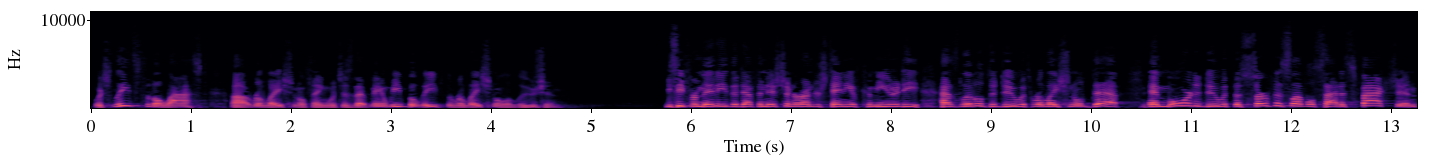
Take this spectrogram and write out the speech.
which leads to the last uh, relational thing, which is that, man, we believe the relational illusion. You see, for many, the definition or understanding of community has little to do with relational depth and more to do with the surface level satisfaction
